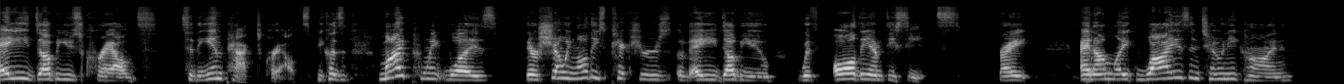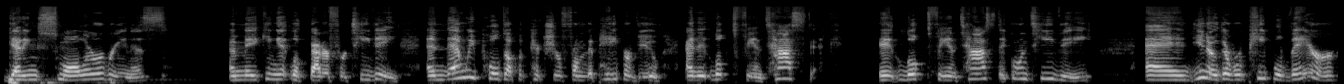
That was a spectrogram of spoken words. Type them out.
AEW's crowds to the Impact crowds because my point was they're showing all these pictures of AEW with all the empty seats, right? And I'm like, why isn't Tony Khan getting smaller arenas and making it look better for TV? And then we pulled up a picture from the pay per view and it looked fantastic. It looked fantastic on TV and you know there were people there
